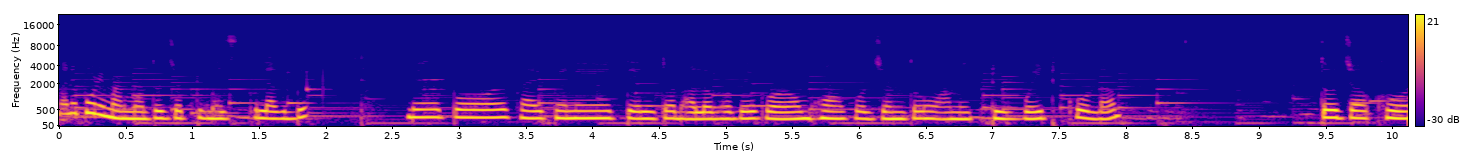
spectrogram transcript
মানে পরিমাণ মতো যতটুকু ভাজতে লাগবে। দেওয়ার পর ফ্রাই প্যানের তেলটা ভালোভাবে গরম হওয়া পর্যন্ত আমি একটু ওয়েট করলাম। তো যখন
